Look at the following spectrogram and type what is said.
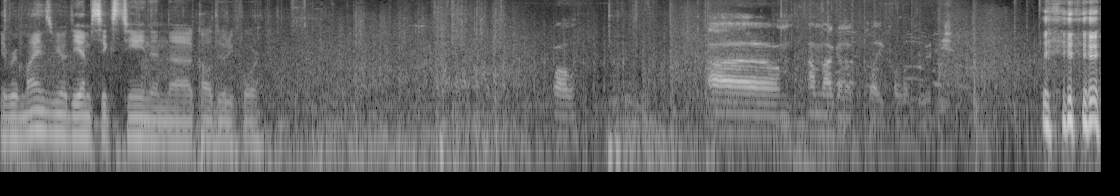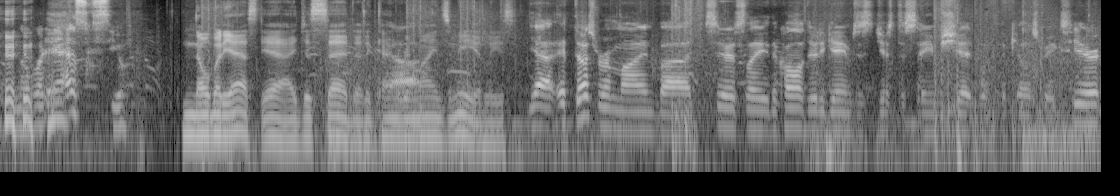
It reminds me of the M16 in uh, Call of Duty 4. Well, um, I'm not gonna play Call of Duty. Nobody asks you. Nobody asked. Yeah, I just said that it kind of Yeah. reminds me, at least. Yeah, it does remind, but seriously, the Call of Duty games is just the same shit with the kill streaks. Here,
